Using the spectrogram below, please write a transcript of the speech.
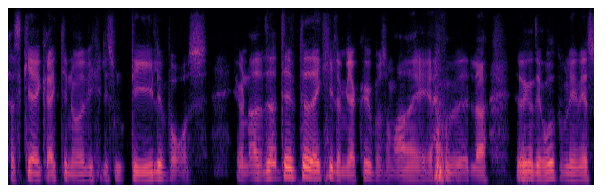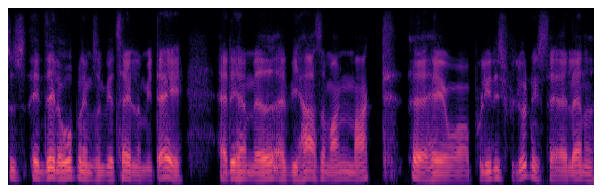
der sker ikke rigtig noget. Vi kan ligesom dele vores Og det, det ved jeg ikke helt, om jeg køber så meget af, eller jeg ved ikke, om det er hovedproblemet. Jeg synes, en del af hovedproblemet, som vi har talt om i dag, er det her med, at vi har så mange magthaver og politiske beslutningstager i landet,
